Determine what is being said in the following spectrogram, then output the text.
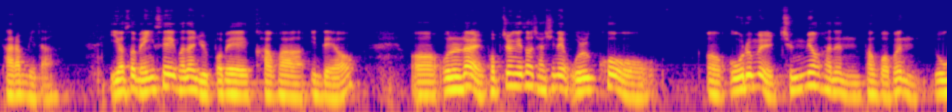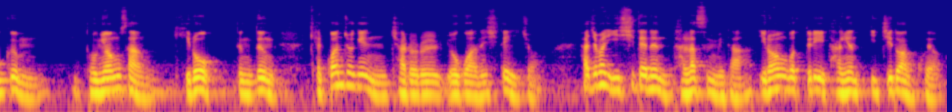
바랍니다. 이어서 맹세에 관한 율법의 강화인데요. 어, 오늘날 법정에서 자신의 옳고 어, 옳음을 증명하는 방법은 녹음, 동영상, 기록 등등 객관적인 자료를 요구하는 시대이죠. 하지만 이 시대는 달랐습니다. 이러한 것들이 당연 있지도 않고요.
